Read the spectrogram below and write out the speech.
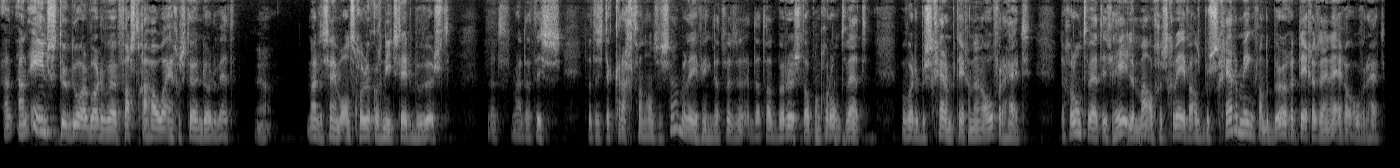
aan, aan één stuk door worden we vastgehouden en gesteund door de wet. Ja. Maar dat zijn we ons gelukkig niet steeds bewust. Dat, maar dat is, dat is de kracht van onze samenleving. Dat, we, dat dat berust op een grondwet. We worden beschermd tegen een overheid. De grondwet is helemaal geschreven als bescherming van de burger tegen zijn eigen overheid.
